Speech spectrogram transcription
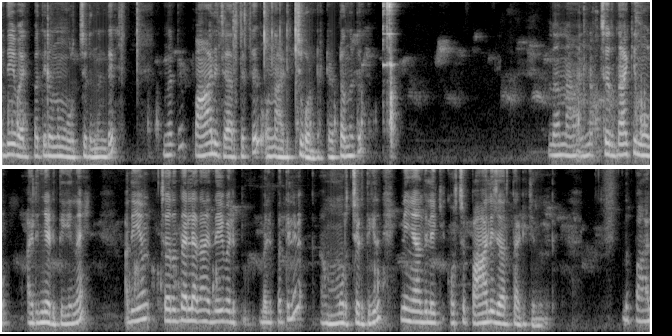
ഇതേ വലിപ്പത്തിലൊന്ന് മുറിച്ചിടുന്നുണ്ട്. എന്നിട്ട് പാൽ ചേർത്തിട്ട് ഒന്ന് അടിച്ചു കൊണ്ടിട്ട് കേട്ടോ. എന്നിട്ട് ഇതാ ചെറുതാക്കി അരിഞ്ഞെടുത്തിരിക്കുന്നത് അധികം ചെറുതല്ല അതായത് വലിപ്പ വലിപ്പത്തിൽ മുറിച്ചെടുത്തിരിക്കുന്നത് ഇനി ഞാൻ അതിലേക്ക് കുറച്ച് പാൽ ചേർത്ത് അടിക്കുന്നുണ്ട്. ഇത് പാൽ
